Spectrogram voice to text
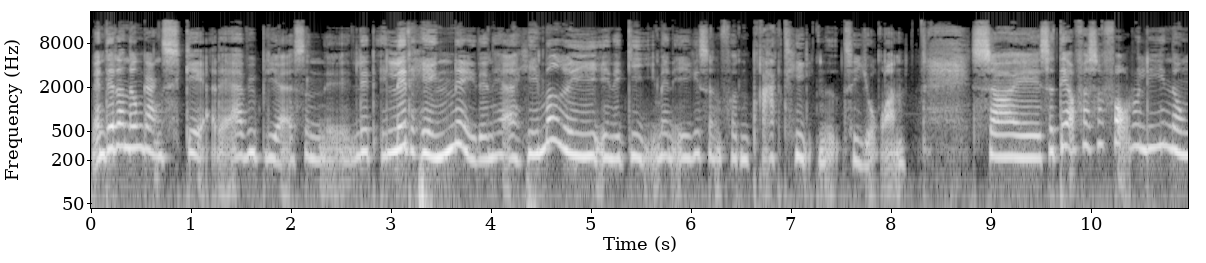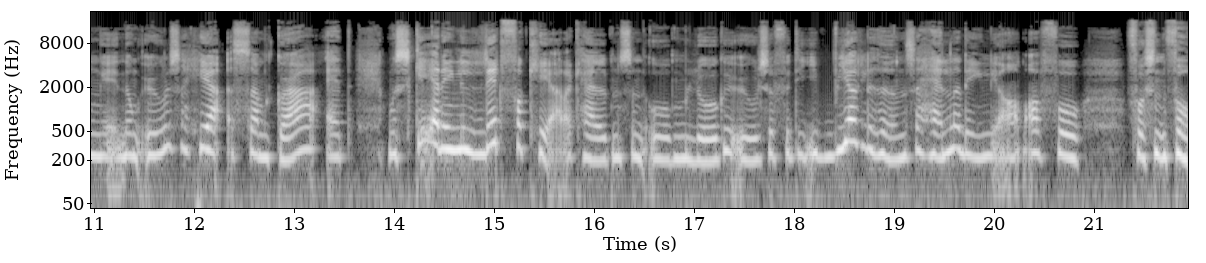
Men det, der nogle gange sker, det er, at vi bliver sådan øh, lidt, lidt hængende i den her himmerige energi, men ikke sådan få den bragt helt ned til jorden. Så, øh, så derfor så får du lige nogle, øh, nogle øvelser her, som gør, at måske er det egentlig lidt forkert at kalde dem sådan åben-lukke øvelser, fordi i virkeligheden så handler det egentlig om at få, få, sådan, få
